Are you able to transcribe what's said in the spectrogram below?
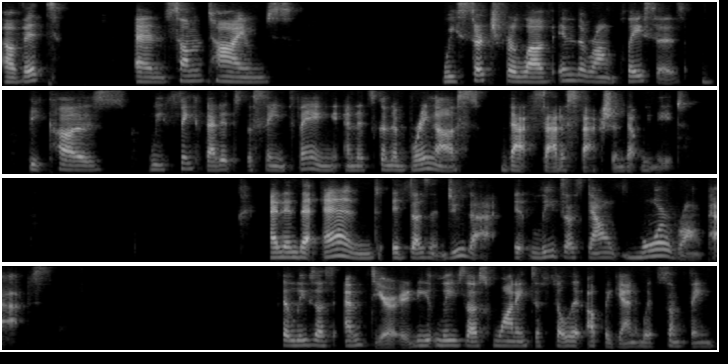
of it. And sometimes we search for love in the wrong places because we think that it's the same thing and it's going to bring us that satisfaction that we need. And in the end, it doesn't do that. It leads us down more wrong paths. It leaves us emptier. It leaves us wanting to fill it up again with something,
